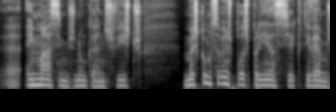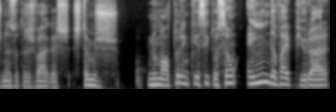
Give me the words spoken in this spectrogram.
uh, em máximos nunca antes vistos, mas como sabemos pela experiência que tivemos nas outras vagas, estamos numa altura em que a situação ainda vai piorar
